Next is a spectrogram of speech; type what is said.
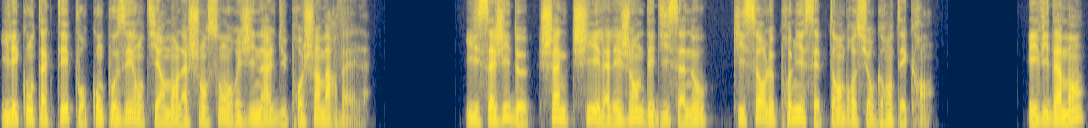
il est contacté pour composer entièrement la chanson originale du prochain Marvel. Il s'agit de Shang-Chi et la légende des 10 anneaux, qui sort le 1er septembre sur grand écran. Évidemment,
